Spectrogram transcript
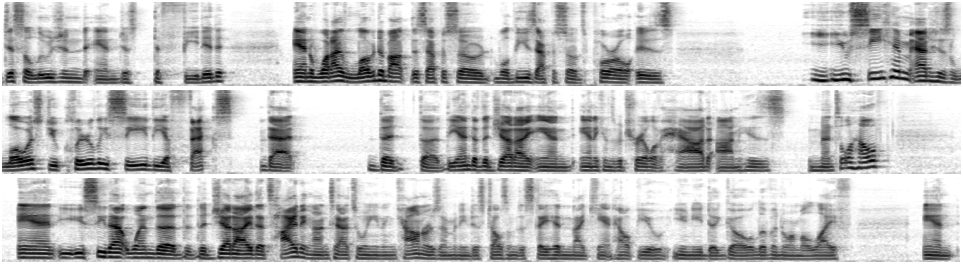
disillusioned and just defeated. And what I loved about this episode, well, these episodes plural, is you see him at his lowest. You clearly see the effects that the the the end of the Jedi and Anakin's betrayal have had on his mental health. And you see that when the, the, the Jedi that's hiding on Tatooine encounters him and he just tells him to stay hidden, I can't help you. You need to go live a normal life. And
